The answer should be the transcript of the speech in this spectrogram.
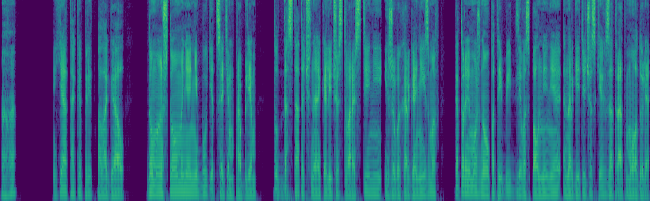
Ага. Я так и предполагал. Думаю, что у меня не будет с этим проблем. Тут достаточное количество растений и живых организмов, которые можно употребить для восполнения энергетических затрат модуля.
